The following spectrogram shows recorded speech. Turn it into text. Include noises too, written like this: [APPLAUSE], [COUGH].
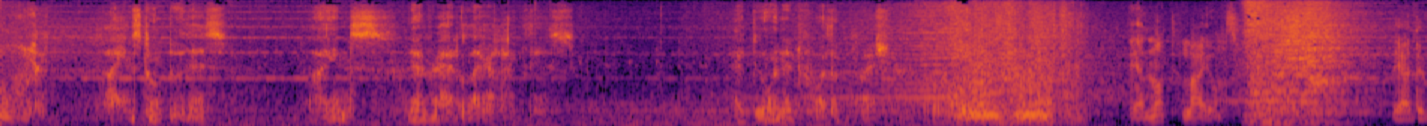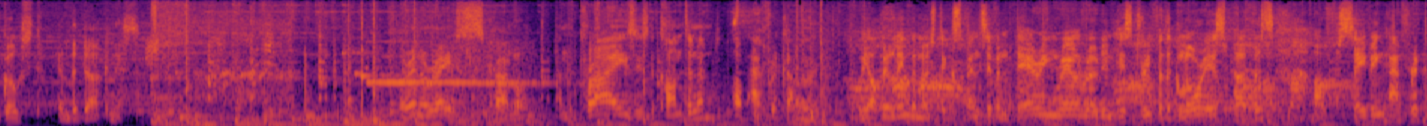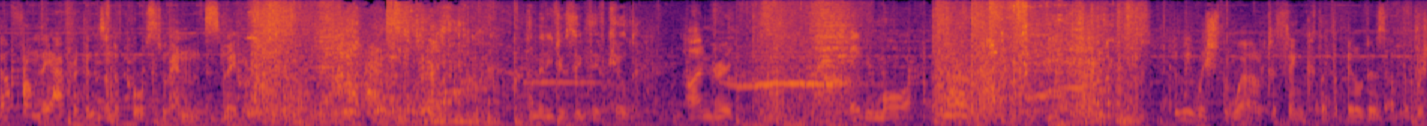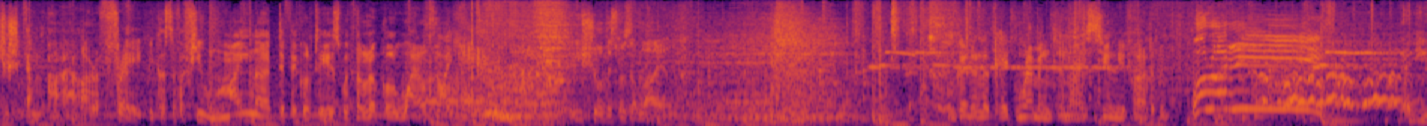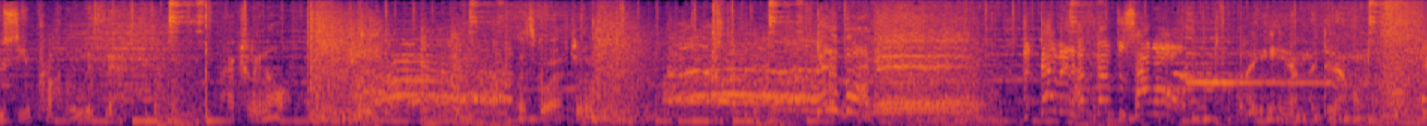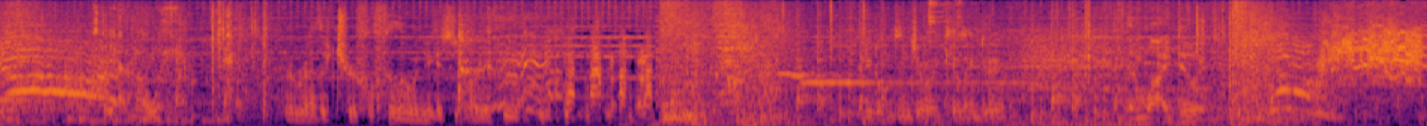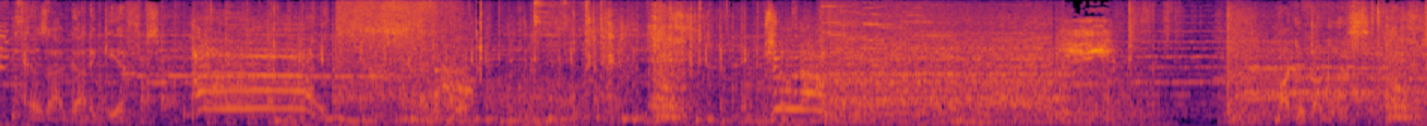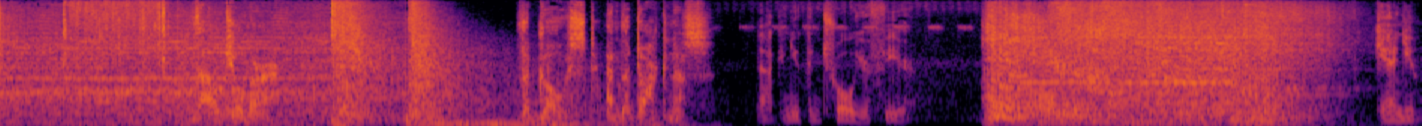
Holy. Lions don't do this. Lions never had a lair like this. They're doing it for the pleasure. They are not lions. They are the ghost and the darkness. Colonel, and the prize is the continent of Africa. We are building the most expensive and daring railroad in history for the glorious purpose of saving Africa from the Africans and, of course, to end slavery. How many do you think they've killed? Hundred, maybe more. Do we wish the world to think that the builders of the British Empire are afraid because of a few minor difficulties with the local wildlife? Are you sure this was a lion? I'm going to locate Remington. I assume you've heard of him. [LAUGHS] And you see a problem with that? Actually, no. Let's go after them. Get him back! The devil has come to Tsavo! Rather cheerful fellow when you get to know you. you don't enjoy killing, do you? Then why do it? Because I've got a gift. Shoot him! Michael Douglas. Val Kilmer. The Ghost and the Darkness. Now, can you control your fear? Can you?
